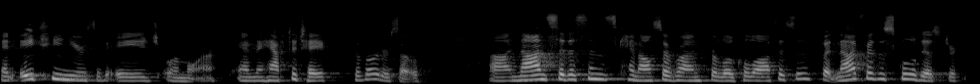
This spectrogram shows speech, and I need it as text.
and 18 years of age or more. And they have to take the voter's oath. Uh, Non-citizens can also run for local offices, but not for the school district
